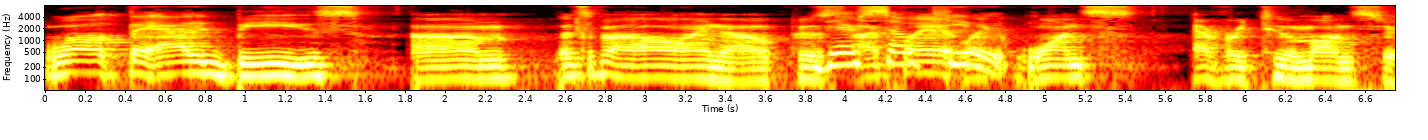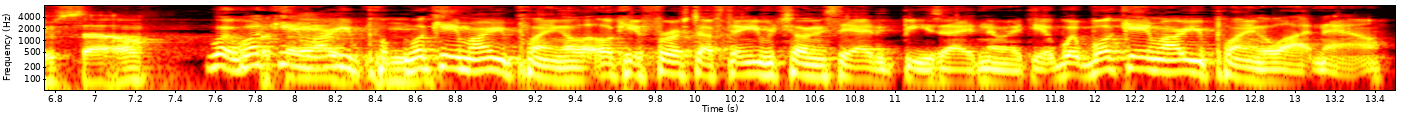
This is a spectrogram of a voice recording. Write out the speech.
Well, they added bees. Um, that's about all I know because They're I so play it like once every two months or so. Wait, what game are you? Pl- what game are you playing a lot? Okay, first off, thank you for telling us the added bees. I had no idea. What, what game are you playing a lot now?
